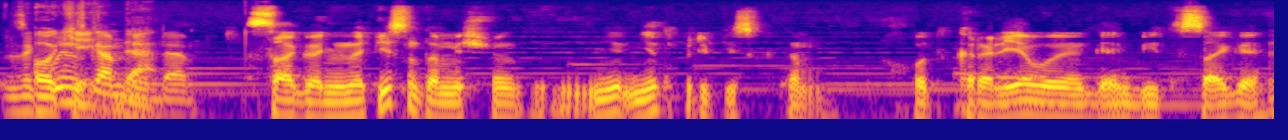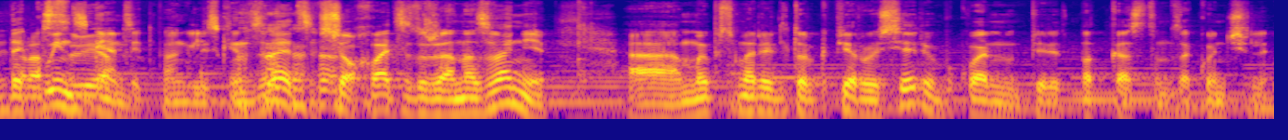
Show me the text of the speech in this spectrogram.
The Окей, Queen's Gambit, да. да. Сага не написано там еще? Нет, нет приписок там? Ход королевы, гамбит, сага. The Рассвет. Queen's Gambit по-английски называется. Все, хватит уже о названии. А, Мы посмотрели только первую серию, буквально перед подкастом закончили.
